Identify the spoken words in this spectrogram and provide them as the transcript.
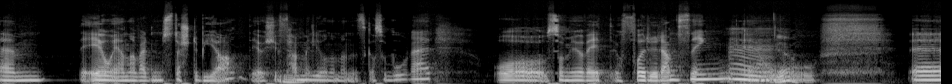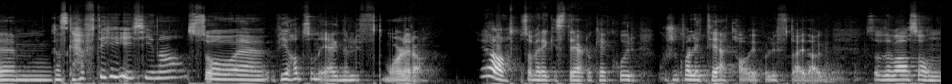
um, Det er jo en av verdens største byer. Det er jo 25 millioner mennesker som bor der. Og som vi jo vet, er jo forurensning er jo um, ganske heftig i Kina. Så eh, vi hadde sånne egne luftmålere Ja. som registrerte ok, hvor, hvilken kvalitet har vi på lufta i dag. Så det var sånn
